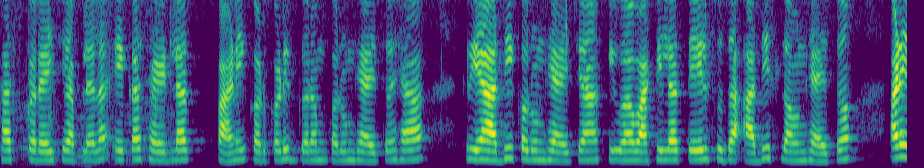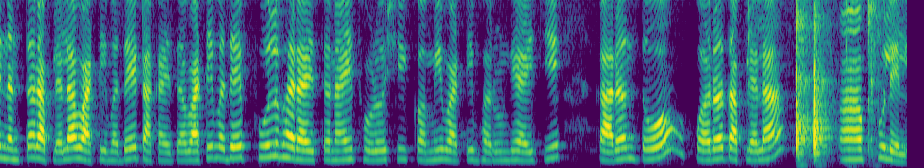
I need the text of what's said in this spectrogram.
फास्ट करायची आपल्याला एका साईडला पाणी कडकडीत गरम करून घ्यायचं ह्या क्रिया आधी करून घ्यायच्या किंवा वाटीला तेलसुद्धा आधीच लावून घ्यायचं आणि नंतर आपल्याला वाटीमध्ये टाकायचं. वाटीमध्ये फुल भरायचं नाही थोडीशी कमी वाटी भरून घ्यायची कारण तो परत आपल्याला फुलेल.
